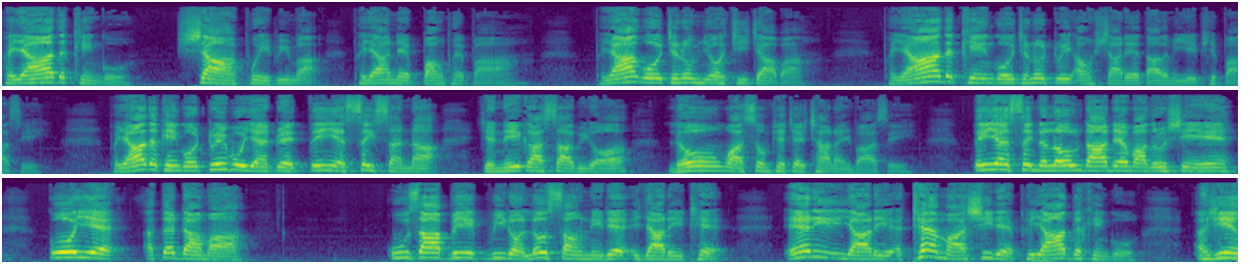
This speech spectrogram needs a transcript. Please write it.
ဖရာသခင်ကိုရှာဖွေပြီးမှဖရာနဲ့ပေါင်းဖက်ပါ။ဖရာကိုကျွန်တော်မျှော်ကြည့်ကြပါ။ဖရာသခင်ကိုကျွန်တော်တွေးအောင်ရှာတဲ့သားသမီးတွေဖြစ်ပါစေ။ ဖရာသခင်ကိုတွေးဖို့ရန်အတွက်သင်ရဲ့စိတ်ဆန္ဒယနေ့ကစပြီးတော့လုံးဝဆုံးဖြတ်ချက်ချနိုင်ပါစေ။သင်ရဲ့စိတ်နှလုံးသားထဲမှာလို့ရှိရင်ကိုယ့်ရဲ့အသက်တာမှာဦးစားပေးပြီးတော့လှုပ်ဆောင်နေတဲ့အရာတွေထက်အဲ့ဒီအရာတွေအထက်မှာရှိတဲ့ဖရာသခင်ကိုအရင်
